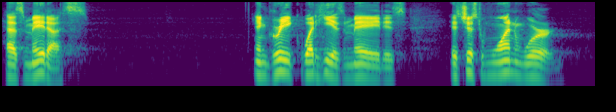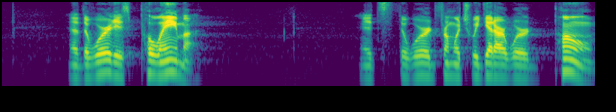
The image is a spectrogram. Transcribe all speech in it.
has made us. In Greek, what he has made is, is just one word. Now, the word is poema, it's the word from which we get our word poem.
